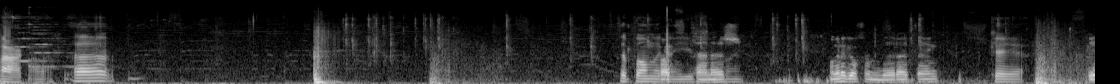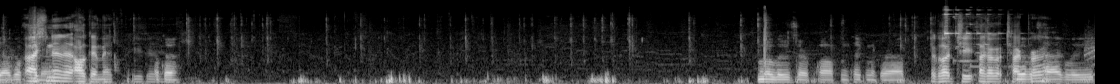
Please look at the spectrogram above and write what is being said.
Ah, uh. The bomb they're gonna use. 10-ish. I'm gonna go from mid, I think. Okay, yeah. Yeah, I'll go from Actually, mid. no, no, I'll go mid. You go. Okay. I'm gonna lose our pop. I'm taking the grab. I got G- I got We tag have a tag lead.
